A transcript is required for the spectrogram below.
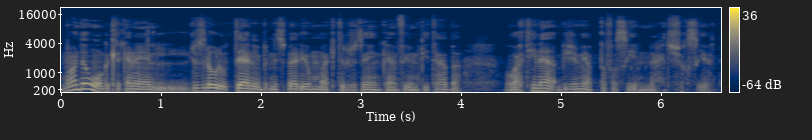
ما دو قلت لك أنا الجزء الأول والثاني بالنسبة لي هم أكثر جزئين كان فيهم كتابة واعتناء بجميع التفاصيل من ناحية الشخصيات.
